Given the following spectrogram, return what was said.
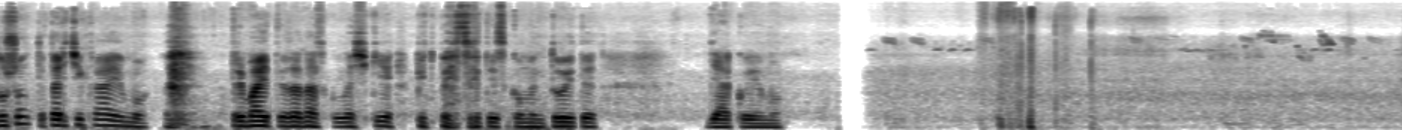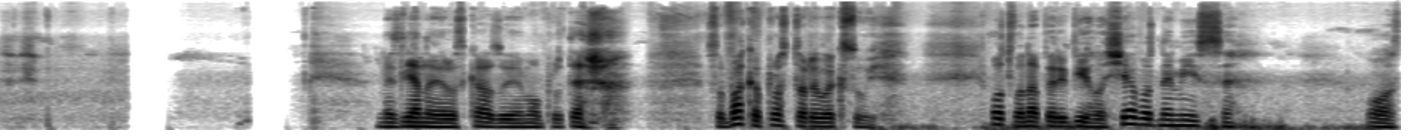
Ну що, тепер чекаємо. Тримайте за нас кулачки, підписуйтесь, коментуйте. Дякуємо. Ми з Леною розказуємо про те, що собака просто релаксує. От вона перебігла ще в одне місце. От.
